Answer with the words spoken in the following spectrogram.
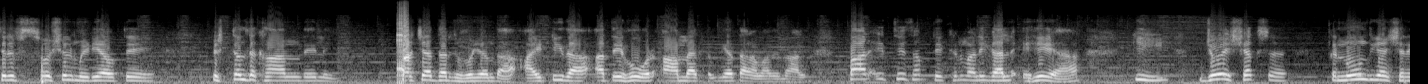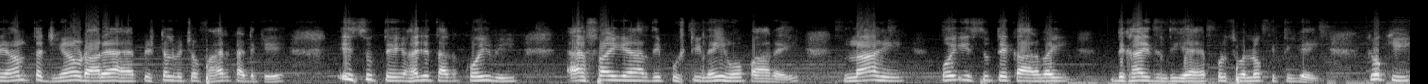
ਸਿਰਫ ਸੋਸ਼ਲ ਮੀਡੀਆ ਉੱਤੇ ਪਿਸਟਲ ਦਿਖਾਉਣ ਦੇ ਲਈ ਪਰਚਾ ਦਰਜ ਹੋ ਜਾਂਦਾ ਆਈਟੀ ਦਾ ਅਤੇ ਹੋਰ ਆਮ ਐਕਟ ਦੀਆਂ ਧਾਰਾਵਾਂ ਦੇ ਨਾਲ। ਪਰ ਇੱਥੇ ਸਭ ਦੇਖਣ ਵਾਲੀ ਗੱਲ ਇਹ ਆ ਕਿ ਜੋ ਇਹ ਸ਼ਖਸ ਕਾਨੂੰਨ ਦੀਆਂ ਸ਼ਰੇਆਮ ਧੱਜੀਆਂ ਉਡਾ ਰਿਹਾ ਹੈ, ਪਿਸਟਲ ਵਿੱਚੋਂ ਫਾਇਰ ਕੱਢ ਕੇ, ਇਸ ਉੱਤੇ ਹਜੇ ਤੱਕ ਕੋਈ ਵੀ ਐਫ ਆਈ ਆਰ ਦੀ ਪੁਸ਼ਟੀ ਨਹੀਂ ਹੋ ਪਾ ਰਹੀ, ਨਾ ਹੀ ਕੋਈ ਇਸ ਉੱਤੇ ਕਾਰਵਾਈ ਦਿਖਾਈ ਦਿੰਦੀ ਹੈ ਪੁਲਿਸ ਵੱਲੋਂ ਕੀਤੀ ਗਈ। ਕਿਉਂਕਿ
